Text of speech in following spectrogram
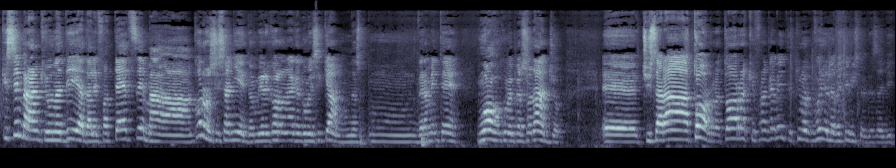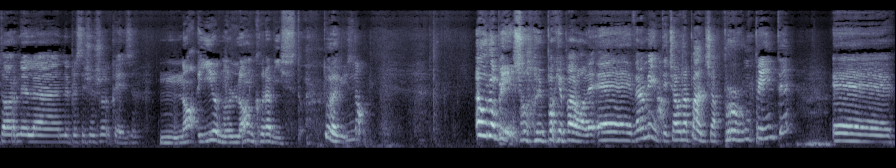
che sembra anche una dea dalle fattezze, ma ancora non si sa niente, non mi ricordo neanche come si chiama, una mm, veramente nuovo come personaggio. Eh, ci sarà Thor, Thor che francamente tu voi l'avete visto il design di Thor nel, nel PlayStation Showcase? No, io non l'ho ancora visto. Tu l'hai visto? No. È un obeso, in poche parole. È veramente c'ha una pancia prorompente. eh,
